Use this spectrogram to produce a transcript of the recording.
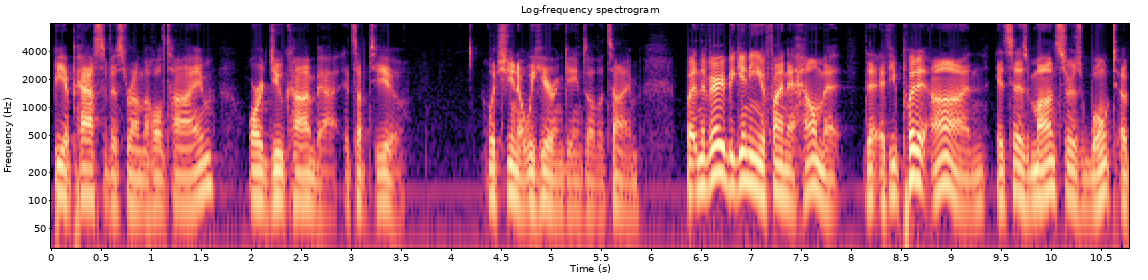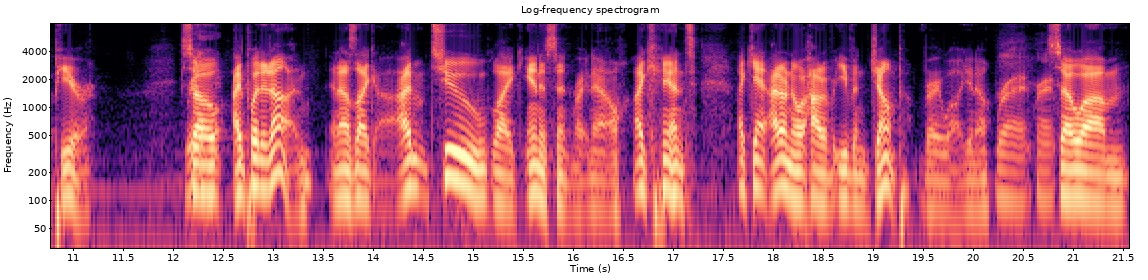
be a pacifist around the whole time or do combat. It's up to you, which, you know, we hear in games all the time. But in the very beginning, you find a helmet that if you put it on, it says monsters won't appear. So Really? I put it on and I was like, I'm too like innocent right now. I can't I can't. I don't know how to even jump very well. You know. Right, right. So um,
